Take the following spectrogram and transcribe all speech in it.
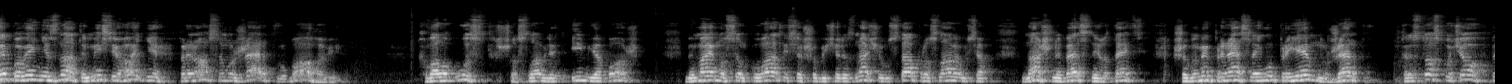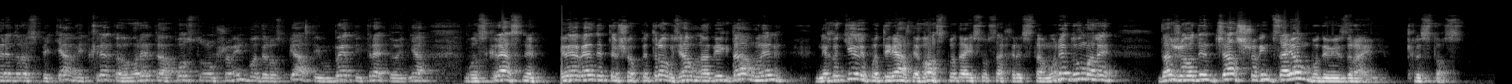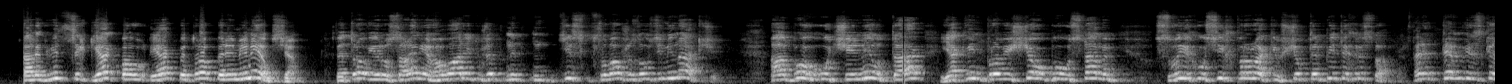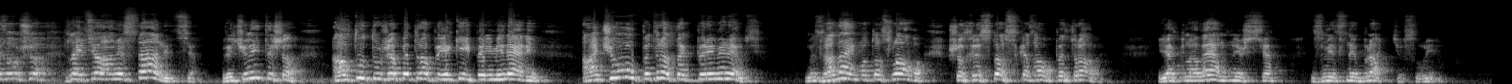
Ми повинні знати, ми сьогодні приносимо жертву Богові, хвалоуст, що славлять ім'я Боже. Ми маємо силкуватися, щоб через наші уста прославився наш Небесний Отець, щоб ми принесли йому приємну жертву. Христос почав перед розп'яттям відкрито говорити апостолам, що Він буде розп'ятий, вбитий третього дня воскресне. І ви видите, що Петро взяв на бік, да, вони не хотіли потеряти Господа Ісуса Христа. Вони думали навіть один час, що Він царем буде в Ізраїлі, Христос. Але дивіться, як, Пав- як Петро перемінився. Петро в Єрусалимі говорить вже не, ті слова вже зовсім інакші. А Бог учинив так, як він провіщав був устами своїх усіх пророків, щоб терпіти Христа. Перед тим він сказав, що для цього не станеться. Ви чуєте що? А тут уже Петро який перемінений. А чому Петро так перемінився? Ми згадаємо то слово, що Христос сказав Петрові, як навернешся, зміцни браттю свою.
